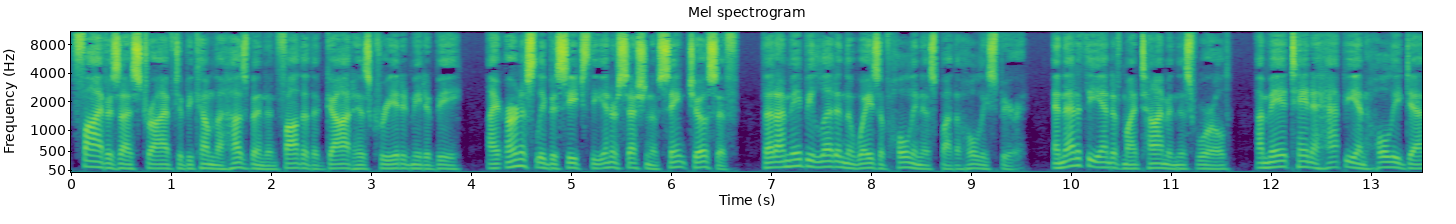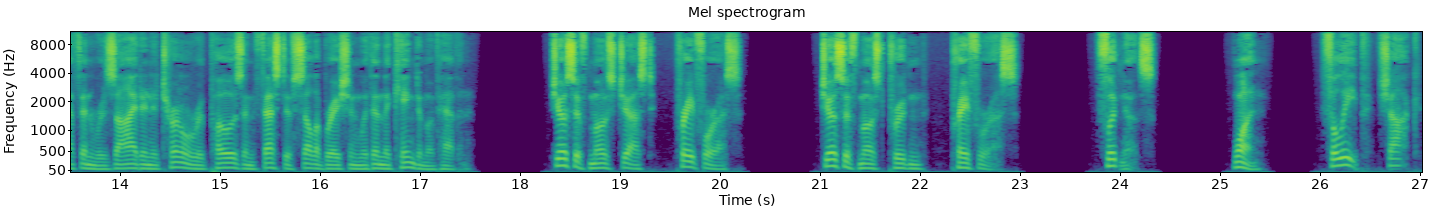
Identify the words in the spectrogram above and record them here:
5. As I strive to become the husband and father that God has created me to be, I earnestly beseech the intercession of St. Joseph, that I may be led in the ways of holiness by the Holy Spirit and that at the end of my time in this world, I may attain a happy and holy death and reside in eternal repose and festive celebration within the kingdom of heaven. Joseph most just, pray for us. Joseph most prudent, pray for us. Footnotes 1. Philippe, Jacques.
